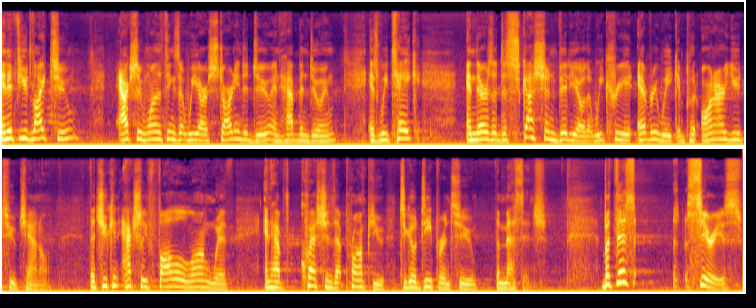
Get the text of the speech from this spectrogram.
And if you'd like to, actually, one of the things that we are starting to do and have been doing is we take, and there's a discussion video that we create every week and put on our YouTube channel that you can actually follow along with and have questions that prompt you to go deeper into the message. But this series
